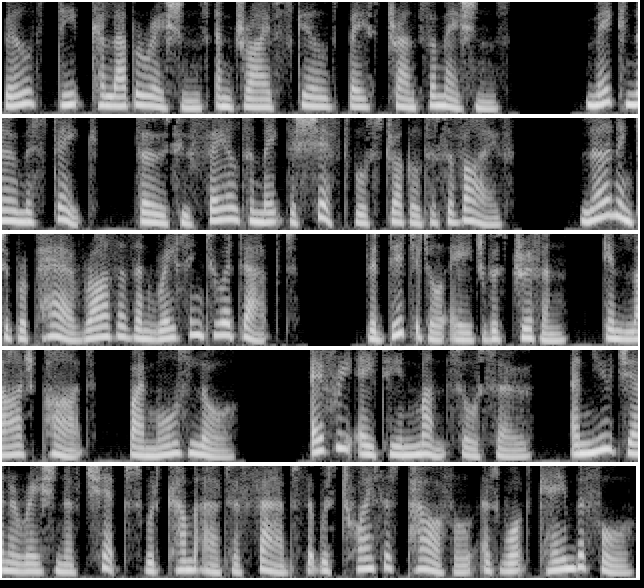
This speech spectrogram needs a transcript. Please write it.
build deep collaborations, and drive skills based transformations. Make no mistake, those who fail to make the shift will struggle to survive. Learning to prepare rather than racing to adapt. The digital age was driven, in large part, by Moore's Law. Every 18 months or so, a new generation of chips would come out of fabs that was twice as powerful as what came before.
